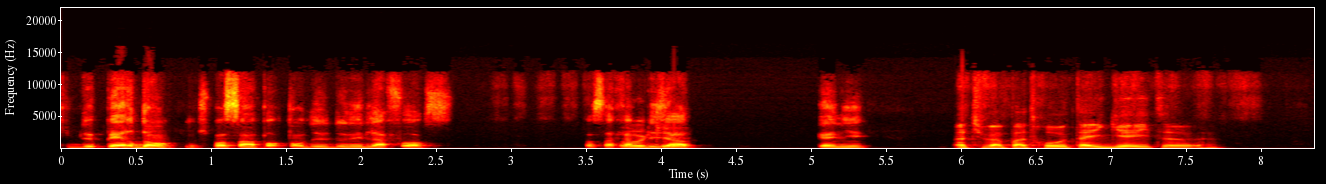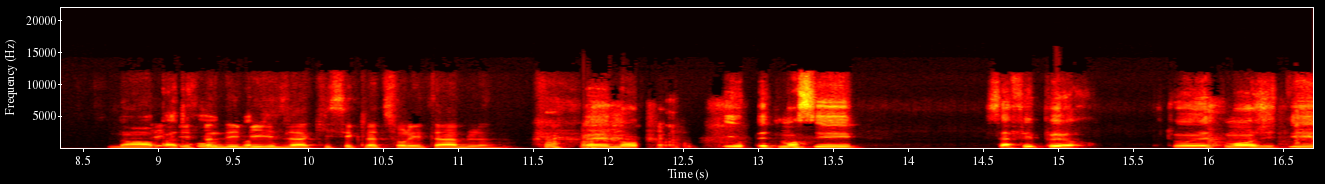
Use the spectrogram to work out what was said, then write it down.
équipe de perdants. Donc je pense que c'est important de donner de la force. Je pense que ça fait plaisir de gagner. Ah, tu vas pas trop au tie gate euh, Non, pas trop. Les fans des Bills là qui s'éclatent sur les tables. Ouais, non. Et honnêtement, c'est. Ça fait peur. Honnêtement, j'étais.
